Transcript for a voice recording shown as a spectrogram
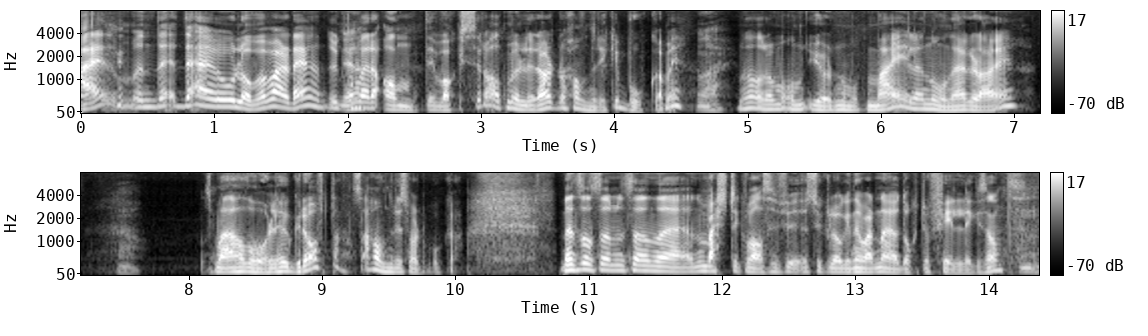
nei, men det, det er jo lov å være det. Du kan Ja. være antivakser og alt mulig rart. Du havner ikke i boka mi. Nei. Men det handler om om gjør det noe mot meg eller noen jeg er glad i. som er alvorlig og grovt, da, så havner du i svarteboka. Men sånn, sånn, sånn, den verste kvasipsykologen i verden er jo dr. Phil. ikke sant? Mm.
